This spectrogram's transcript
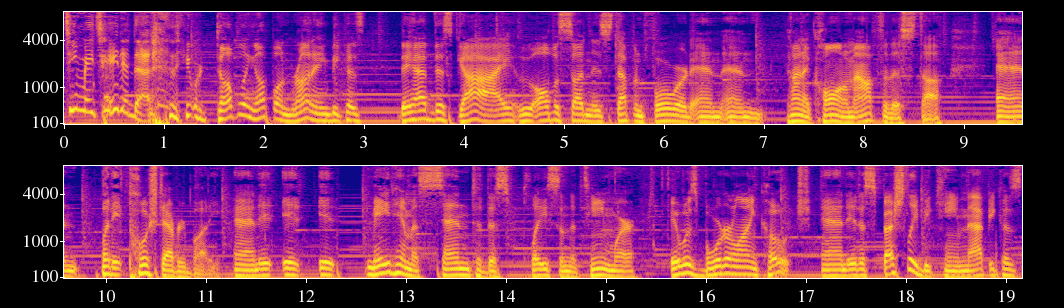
teammates hated that. they were doubling up on running because they had this guy who all of a sudden is stepping forward and and kind of calling them out for this stuff. And but it pushed everybody and it it it made him ascend to this place in the team where it was borderline coach. And it especially became that because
